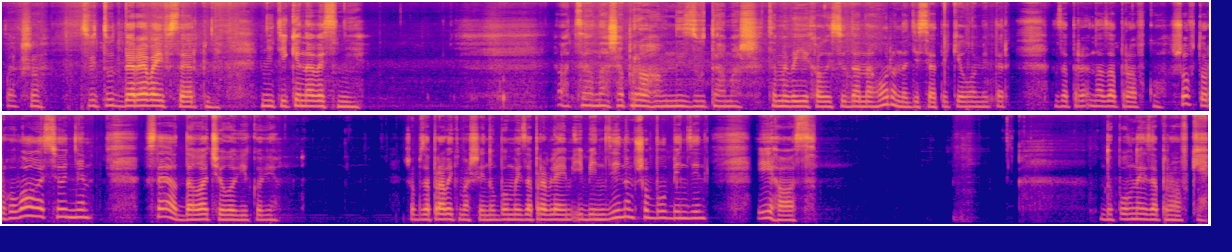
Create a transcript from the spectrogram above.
Так що цвітуть дерева і в серпні, не тільки навесні. А це наша Прага внизу там аж. Це ми виїхали сюди на гору на 10 кілометр на заправку. Що вторгувала сьогодні, все віддала чоловікові. Щоб заправити машину, бо ми заправляємо і бензином, щоб був бензин, і газ. До повної заправки.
